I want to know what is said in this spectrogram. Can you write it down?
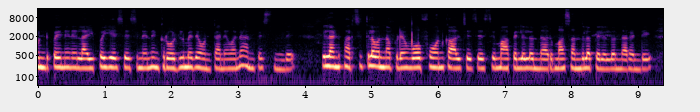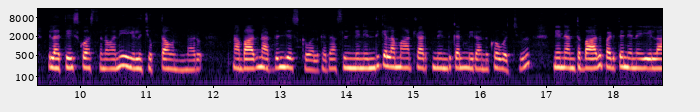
ఉండిపోయి నేను ఇలా అయిపోయేసేసి నేను ఇంక రోడ్ల మీదే ఉంటానేమో అని అనిపిస్తుంది. ఇలాంటి పరిస్థితిలో ఉన్నప్పుడేమో ఓ ఫోన్ కాల్ చేసేసి మా పిల్లలు ఉన్నారు మా సందులో పిల్లలు ఉన్నారండి ఇలా తీసుకొస్తున్నామని వీళ్ళు చెప్తా ఉంటున్నారు. నా బాధను అర్థం చేసుకోవాలి కదా. అసలు నేను ఎందుకు ఇలా మాట్లాడుతుంది ఎందుకని మీరు అనుకోవచ్చు. నేను అంత బాధపడితే నేను ఇలా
